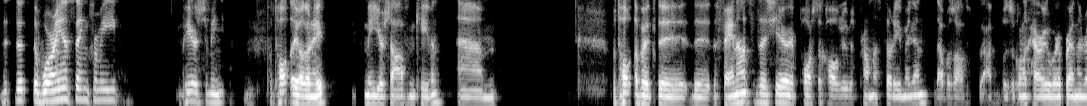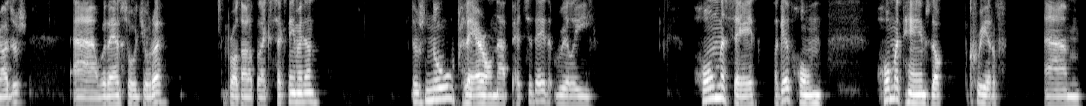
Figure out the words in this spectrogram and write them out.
The, the, the worrying thing for me, Pierce. I mean, we talked the other night, me, yourself, and Kevin. Um, we talked about the, the the finances this year. Postecoglou was promised thirty million. That was off. That was going to carry over to Brendan Rodgers. Uh, we then sold Jota, brought that up to like sixty million there's no player on that pitch today that really. Holm said, I'll give Holm. Holm at times look creative. Um,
